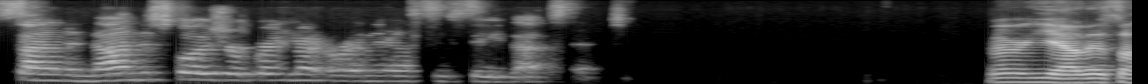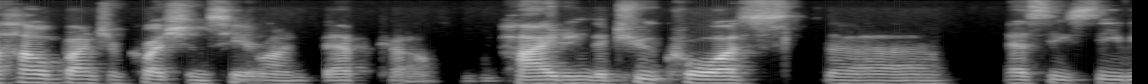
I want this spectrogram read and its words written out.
sign a non-disclosure agreement or an LCC, that's it. Oh, yeah, there's a whole bunch of questions here on VEPCO, hiding the true cost, the SEC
